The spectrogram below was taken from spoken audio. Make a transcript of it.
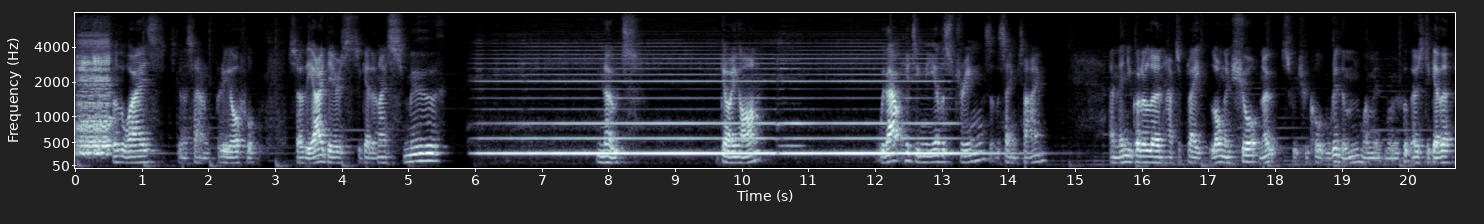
otherwise, it's going to sound pretty awful. So, the idea is to get a nice smooth notes going on without hitting the other strings at the same time. And then you've got to learn how to play long and short notes, which we call rhythm when we, when we put those together.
